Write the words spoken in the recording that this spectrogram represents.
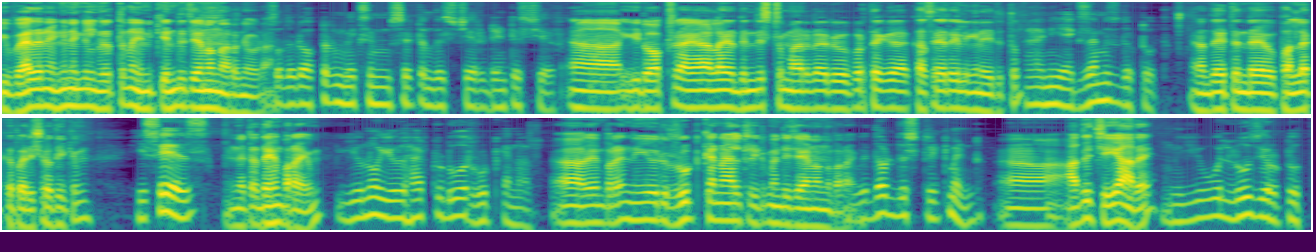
ഈ വേദന എങ്ങനെയെങ്കിലും നിർത്തണം. എനിക്ക് എന്ത് ചെയ്യണമെന്ന് അറിഞ്ഞുകൂടാ. So the doctor makes him set in this chair dentist chair ഈ ഡോക്ടർ അയാളെ ഡെന്റിസ്റ്റ്മാരുടെ ഒരു പ്രത്യേക കസേരയിൽ ഇങ്ങനെ ഇരുത്തും. And he examines the tooth അദ്ദേഹത്തിന്റെ പല്ലൊക്കെ പരിശോധിക്കും. He says, എന്നിട്ട് അദ്ദേഹം പറയും you know, you have to do a root canal. ആ, അദ്ദേഹം പറയും നീ ഒരു റൂട്ട് കനാൽ ട്രീറ്റ്മെന്റ് ചെയ്യണമെന്ന് പറയും Without this treatment, ആ, അത് ചെയ്യാതെ you will lose your tooth.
